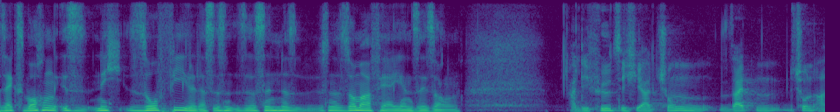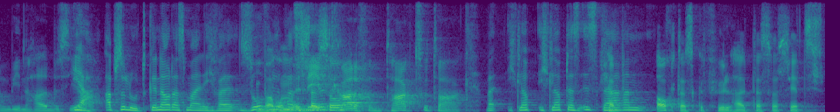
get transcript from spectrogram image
Sechs Wochen ist nicht so viel. Das ist, das sind eine, ist eine Sommerferiensaison. Ja, Die fühlt sich ja schon seit schon an wie ein halbes Ja, Jahr. absolut. Genau das meine ich, weil so Warum viel ist passiert. das Lebt so? gerade von Tag zu Tag. Weil ich glaube, ich glaub, das ist Ich habe daran. auch das Gefühl halt, dass das jetzt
